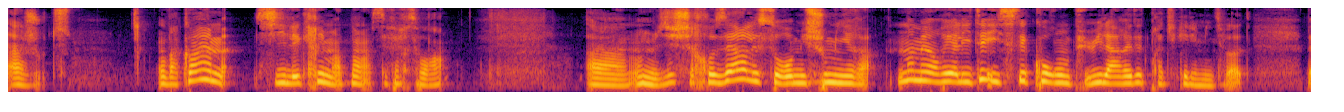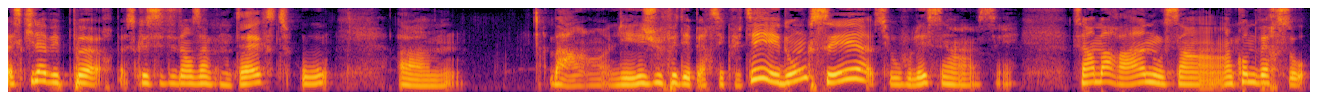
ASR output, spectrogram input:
ajoute, on va quand même, s'il écrit maintenant à Sefer euh, on nous dit les soromishumira. Non mais en réalité, il s'est corrompu, il a arrêté de pratiquer les mitzvot parce qu'il avait peur, parce que c'était dans un contexte où euh, ben, les juifs étaient persécutés et donc c'est, si vous voulez, c'est un, c'est, un maran ou c'est un, un verso.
